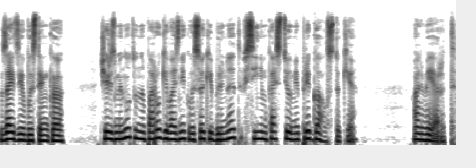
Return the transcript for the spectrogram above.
зайди быстренько». Через минуту на пороге возник высокий брюнет в синем костюме при галстуке. «Альберт»,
